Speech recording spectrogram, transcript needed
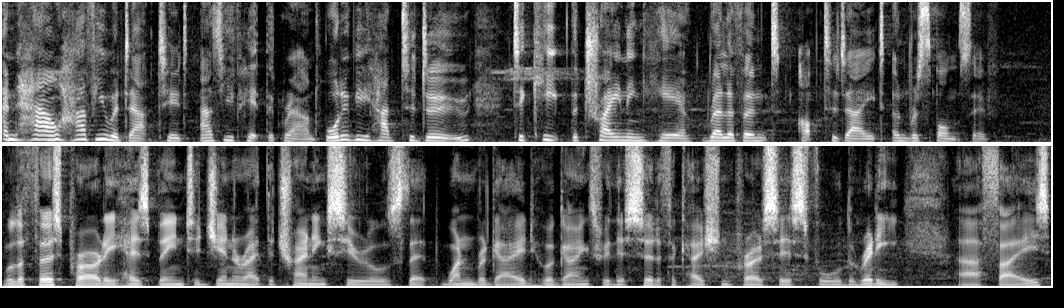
And how have you adapted as you've hit the ground? What have you had to do to keep the training here relevant, up to date, and responsive? Well, the first priority has been to generate the training serials that one brigade, who are going through their certification process for the ready uh, phase,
